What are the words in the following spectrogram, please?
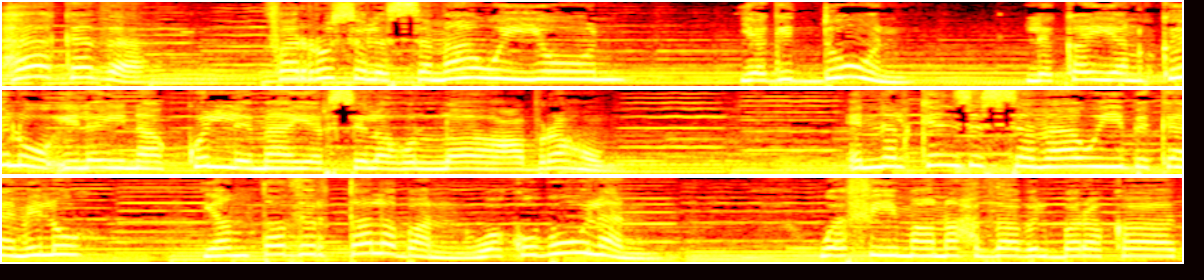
هكذا فالرسل السماويون يجدون لكي ينقلوا إلينا كل ما يرسله الله عبرهم. إن الكنز السماوي بكامله ينتظر طلبا وقبولا وفيما نحظى بالبركات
